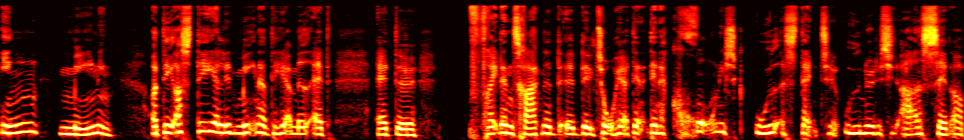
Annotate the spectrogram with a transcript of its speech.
ingen mening. Og det er også det, jeg lidt mener, det her med, at, at øh, fredag den 13. Øh, del 2 her, den, den er kronisk ude af stand til at udnytte sit eget setup.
